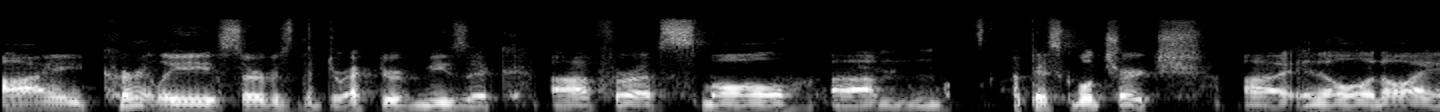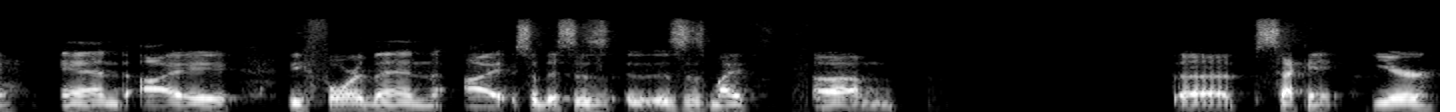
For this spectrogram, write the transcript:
I currently serve as the director of music uh, for a small um, Episcopal church uh, in Illinois, and I before then I so this is this is my um, the second year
